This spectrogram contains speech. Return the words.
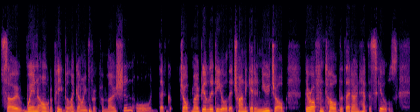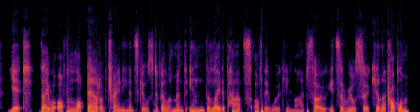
So when older people are going for a promotion or got job mobility or they're trying to get a new job, they're often told that they don't have the skills. Yet they were often locked out of training and skills development in the later parts of their working life. So it's a real circular problem.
